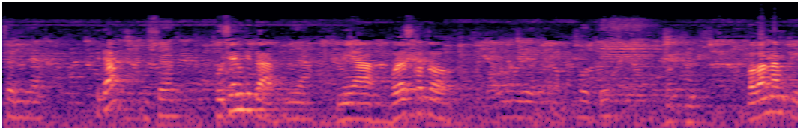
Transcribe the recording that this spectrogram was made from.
হুসেন মিয়া হুসেন। হুসেন কিতা? মিয়া। মিয়া বয়স কত? বত্রিশ। বাবার নাম কি?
